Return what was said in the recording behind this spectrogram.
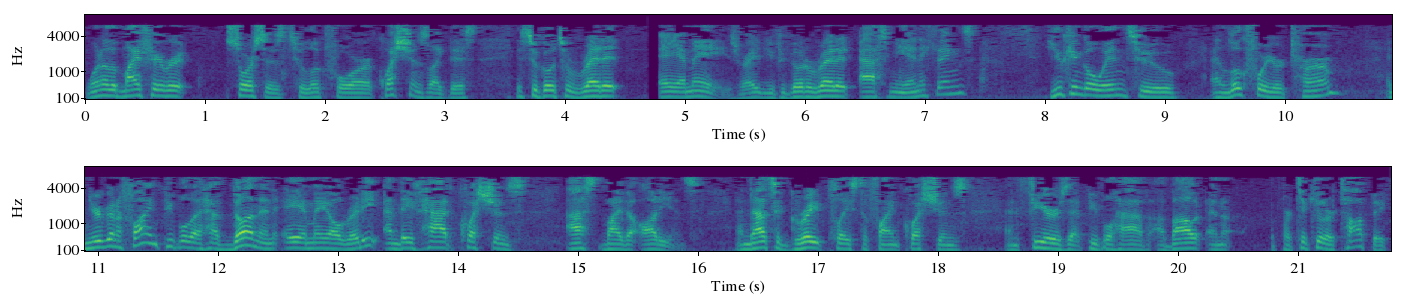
One of the, my favorite sources to look for questions like this is to go to Reddit AMAs, right? If you go to Reddit Ask Me Anythings, you can go into and look for your term, and you're going to find people that have done an AMA already, and they've had questions asked by the audience. And that's a great place to find questions and fears that people have about an, a particular topic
